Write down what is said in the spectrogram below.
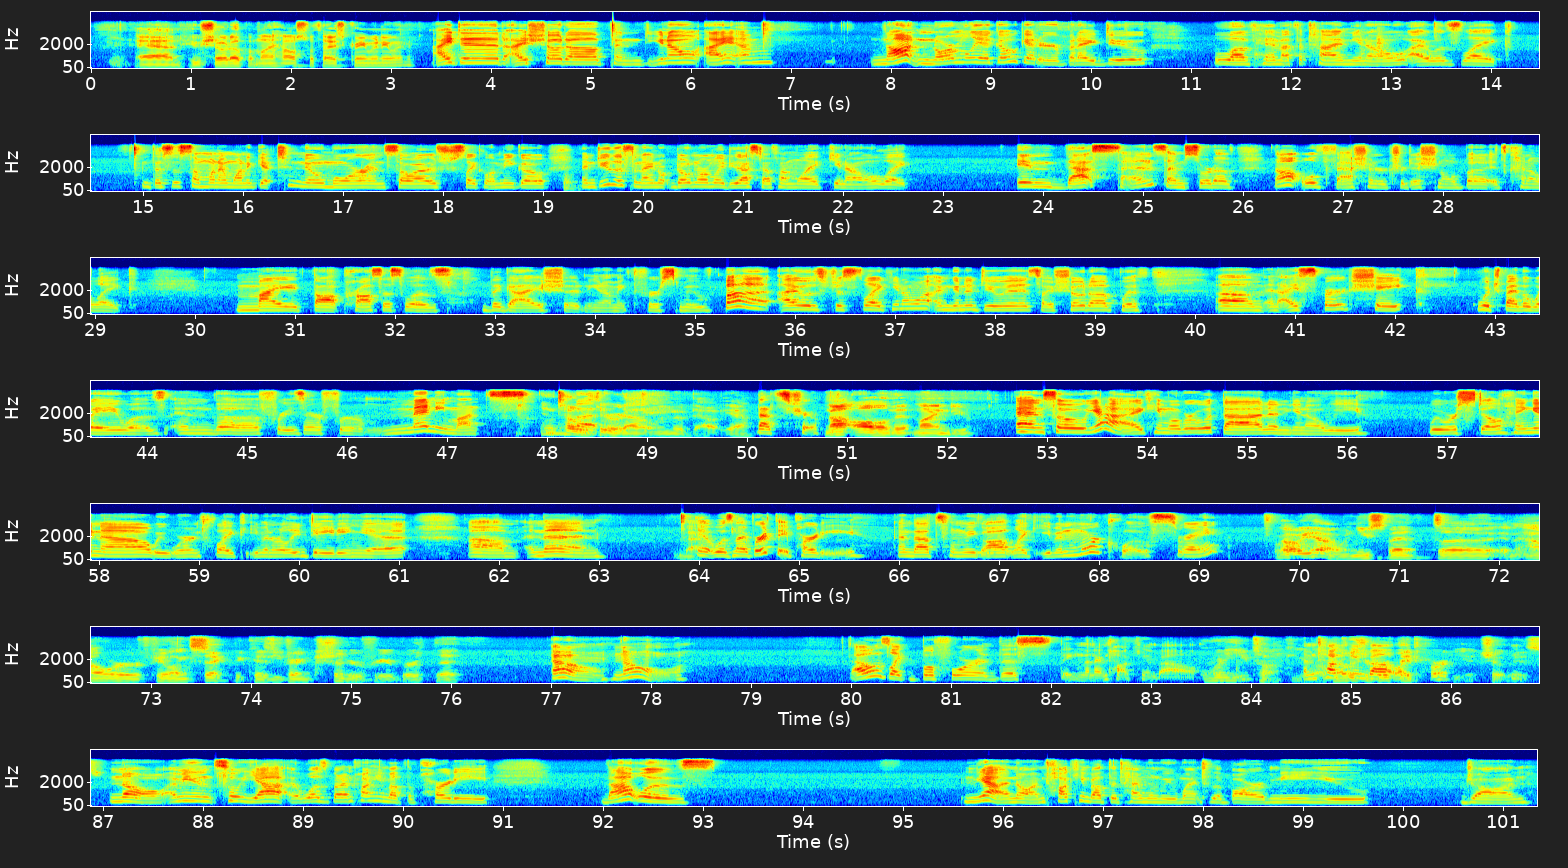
And who showed up at my house with ice cream anyway? I did. I showed up, and you know, I am not normally a go getter, but I do love him at the time. You know, I was like, this is someone I want to get to know more, and so I was just like, let me go and do this. And I don't normally do that stuff. I'm like, you know, like, in that sense, I'm sort of not old fashioned or traditional, but it's kind of like my thought process was the guy should, you know, make the first move. But I was just like, you know what, I'm gonna do it. So I showed up with um, an iceberg shake, which by the way was in the freezer for many months. Until we threw it out and we moved out. Yeah, That's true. not all of it, mind you. And so yeah, I came over with that and you know, we we were still hanging out. We weren't like even really dating yet. Um, and then That. it was my birthday party and that's when we got like even more close, right? Oh yeah, when you spent uh, an hour feeling sick because you drank sugar for your birthday. Oh, no. That was like before this thing that I'm talking about. What are you talking about? I'm talking about, like- party at Chili's. No, I mean, so yeah, it was, but I'm talking about the party. That was. Yeah, no, I'm talking about the time when we went to the bar. Me, you, John,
